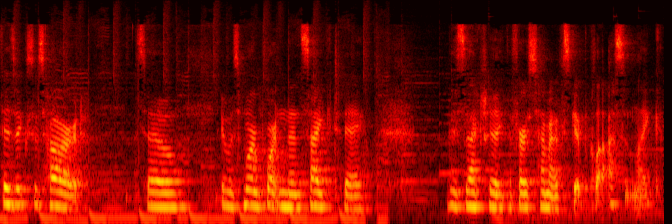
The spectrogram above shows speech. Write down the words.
Physics is hard, so it was more important than psych today. This is actually like the first time I've skipped class in like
